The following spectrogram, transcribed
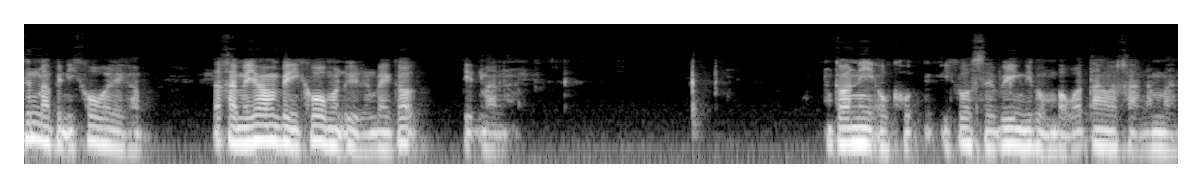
ขึ้นมาเป็นอีโคเลยครับ ถ้าใครไม่ชอบมันเป็นอีโคมันอื่นไปก็ปิดมัน ก็นี่โออีโคเซฟิงที่ผมบอกว่าตั้งราคาน้ำมัน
